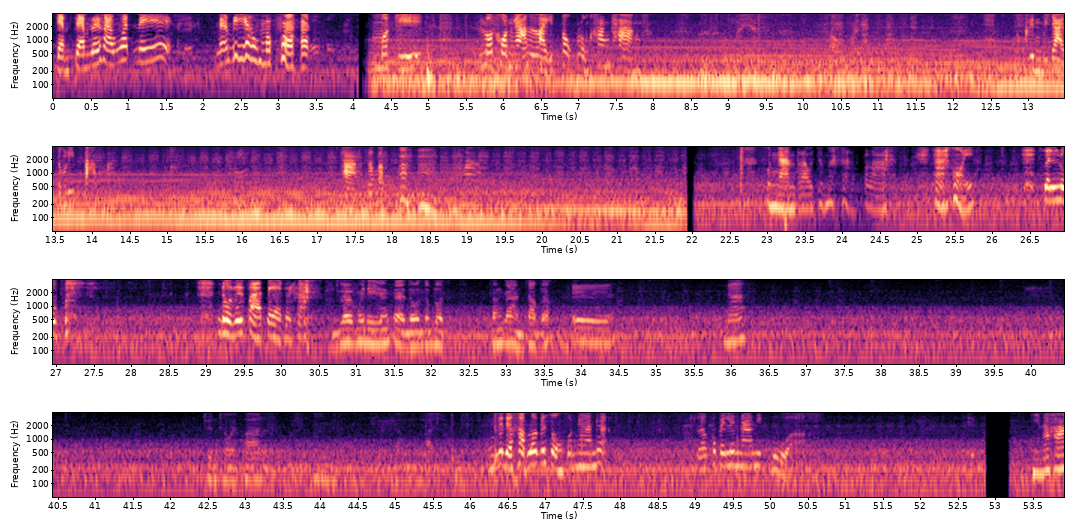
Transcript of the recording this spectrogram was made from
แจมๆเลยค่ะงวดนี้ แม่เมียวมาฝาก เมื่อกี้รถคนงานไหลตกลงข้างทางไหนอะเสาไฟขึ้นไม่ได้ต้องรีบตามมา ทางซะแบบอืมอืมมากคนงานเราจะมาหาปลา หาหอย สรุป โดนไปป่าแตกเลยค่ะ เลิกไม่ดีตั้งแต่โดนตำรวจตั้งด่านจับแล้ว เออ นะชนชอยคว้าเลย งั้นก็เดี๋ยวขับรถไปส่งคนงานด้วย แล้วก็ไปเล่นน้ำดีกว่านี่นะคะ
